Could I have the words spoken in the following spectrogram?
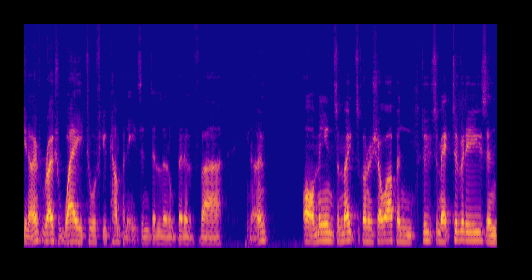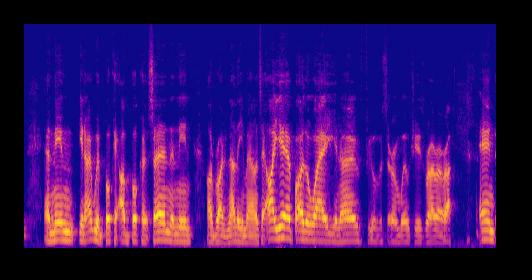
you know, wrote away to a few companies and did a little bit of, uh, you know, oh, me and some mates are going to show up and do some activities, and and then you know we'd book it, I'd book us in, and then I'd write another email and say, oh yeah, by the way, you know, a few of us are in wheelchairs, rah rah rah, and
